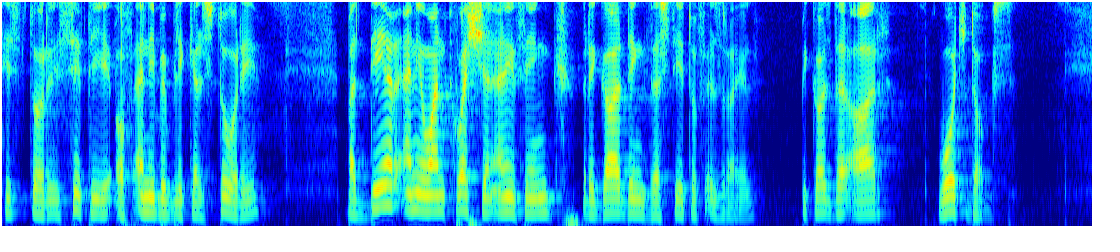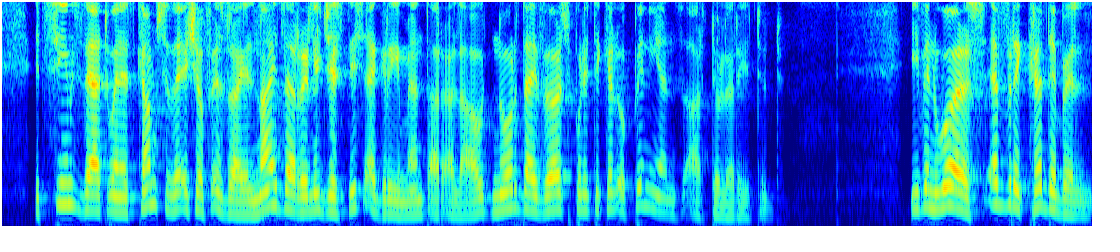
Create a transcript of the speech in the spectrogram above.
historicity of any biblical story, but dare anyone question anything regarding the state of Israel? Because there are watchdogs. It seems that when it comes to the issue of Israel, neither religious disagreement are allowed nor diverse political opinions are tolerated. Even worse, every credible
